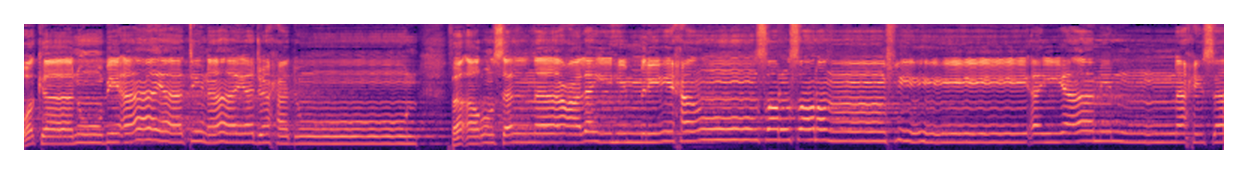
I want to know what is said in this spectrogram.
وكانوا بآياتنا يجحدون فأرسلنا عليهم ريحا صرصرا في أيام نحسات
